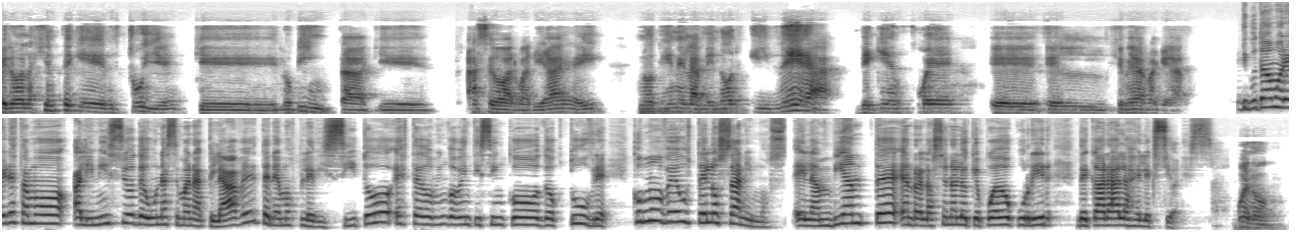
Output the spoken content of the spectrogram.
Pero la gente que destruye, que lo pinta, que hace barbaridades ahí, no tiene la menor idea de quién fue eh, el general Baquedano. Diputado Moreira, estamos al inicio de una semana clave, tenemos plebiscito este domingo 25 de octubre. ¿Cómo ve usted los ánimos, el ambiente en relación a lo que puede ocurrir de cara a las elecciones? Bueno,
